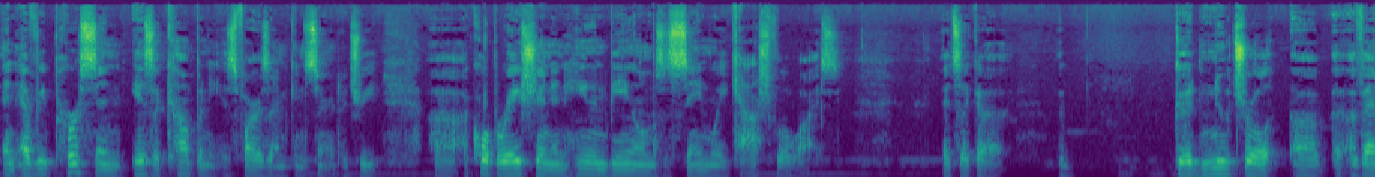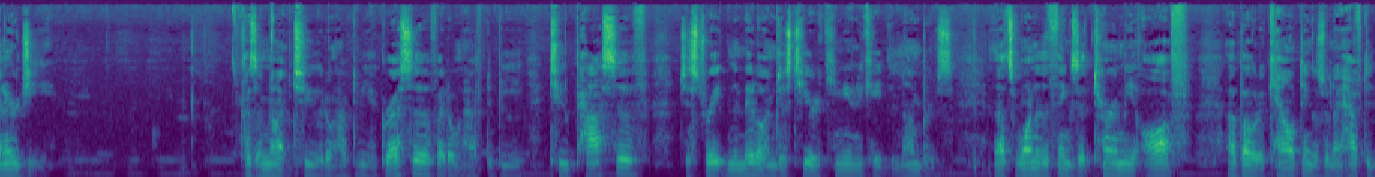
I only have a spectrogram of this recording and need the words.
and every person is a company as far as I'm concerned. I treat uh, a corporation and a human being almost the same way, cash flow wise. It's like a, a good neutral uh, of energy because I'm not too, I don't have to be aggressive, I don't have to be too passive, just right in the middle. I'm just here to communicate the numbers. And that's one of the things that turn me off about accounting is when I have to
